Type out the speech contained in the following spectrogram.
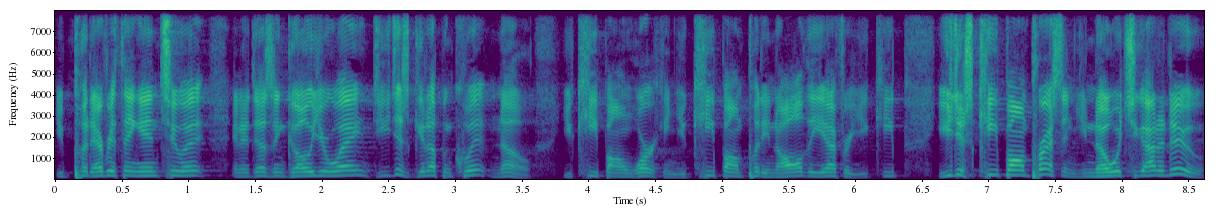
you put everything into it, and it doesn't go your way. Do you just get up and quit? No. You keep on working. You keep on putting all the effort. You keep you just keep on pressing. You know what you got to do.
